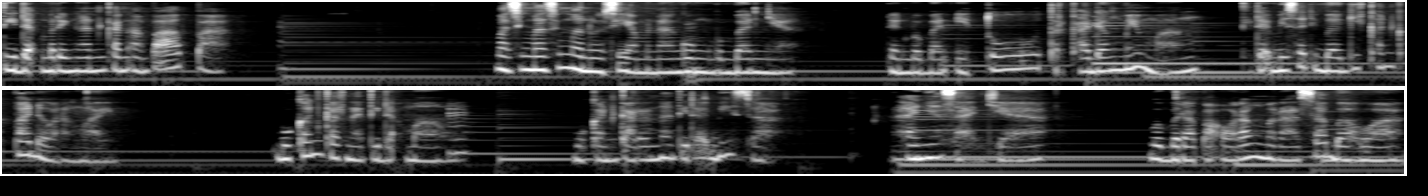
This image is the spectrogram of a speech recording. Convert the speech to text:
tidak meringankan apa-apa. Masing-masing manusia menanggung bebannya, dan beban itu terkadang memang tidak bisa dibagikan kepada orang lain. Bukan karena tidak mau, bukan karena tidak bisa. Hanya saja, beberapa orang merasa bahwa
